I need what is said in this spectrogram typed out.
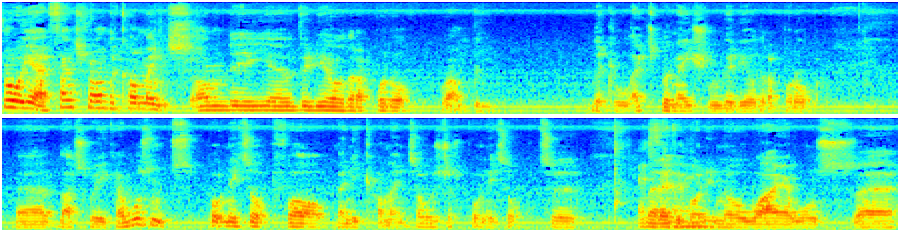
Oh yeah, thanks for all the comments on the uh, video that I put up. Well, the little explanation video that I put up uh, last week. I wasn't putting it up for any comments. I was just putting it up to let Explain. everybody know why I was uh,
